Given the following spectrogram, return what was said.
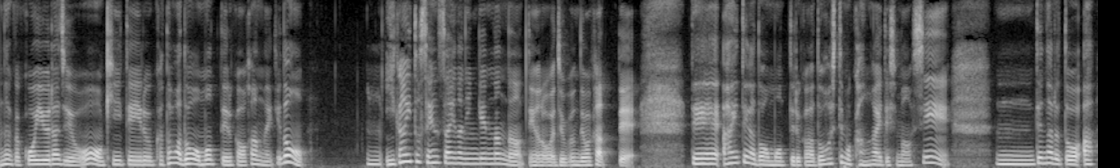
んなんかこういうラジオを聴いている方はどう思っているか分かんないけどうん、意外と繊細な人間なんだなっていうのが自分で分かってで相手がどう思ってるかはどうしても考えてしまうしうんってなるとあ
